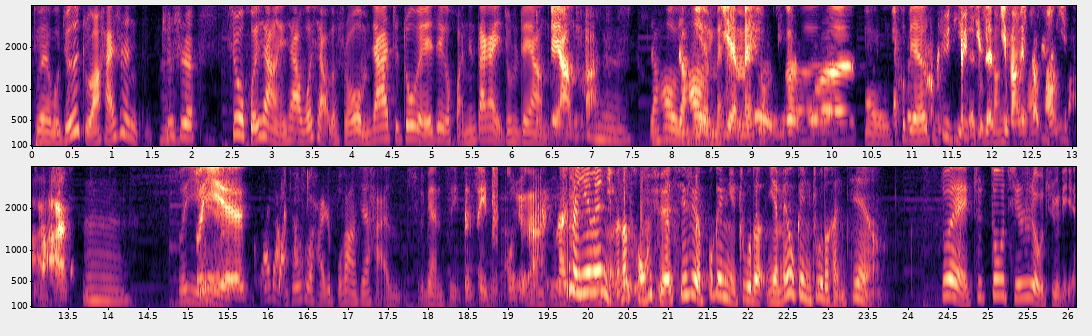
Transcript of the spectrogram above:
对，我觉得主要还是就是，其实我回想一下，我小的时候，我们家这周围这个环境大概也就是这样的，这样的嘛？嗯然后然后也没也没有一个说呃特别具体具的体的地方给小朋友一起玩儿，嗯所以所以家长多数还是不放心孩子随便自己跟自己出出去的的，是因为你们的同学其实也不跟你住的，也没有跟你住的很近啊。对，就都其实是有距离。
